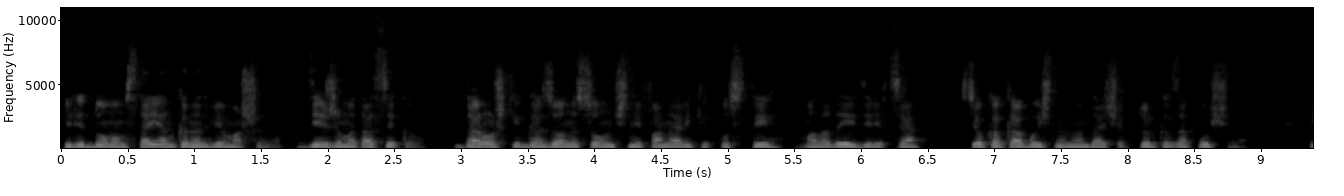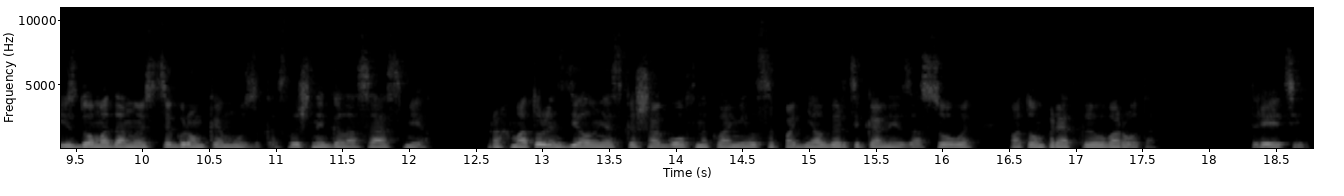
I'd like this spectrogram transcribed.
Перед домом стоянка на две машины. Здесь же мотоцикл. Дорожки, газоны, солнечные фонарики, кусты, молодые деревца. Все как обычно на дачах, только запущено. Из дома доносится громкая музыка, слышны голоса, смех. Рахматуллин сделал несколько шагов, наклонился, поднял вертикальные засовы, потом приоткрыл ворота. Третий.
